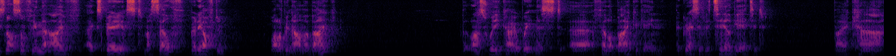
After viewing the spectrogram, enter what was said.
It's not something that I've experienced myself very often while I've been out on my bike. But last week I witnessed uh, a fellow biker getting aggressively tailgated by a car.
